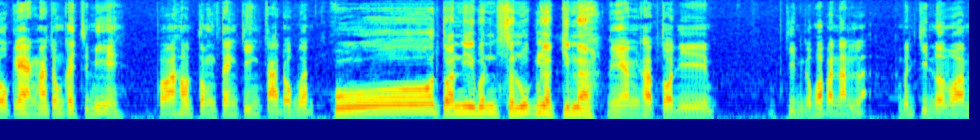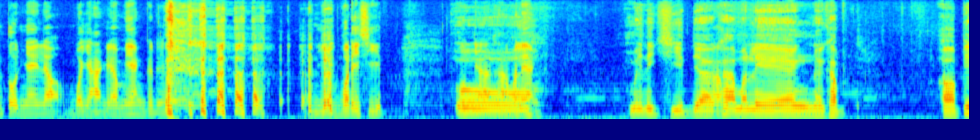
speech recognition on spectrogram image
ตกแรงมาจงเคยสิมี เพราะว่าเขาต้องแต่งจริงตัดออกเบิดโอ้ตอนนี้เพิ่นสนุกเลือกกินน่ะแมนครับ ตอนนี้กินกับพ่อปานนั่นล่ะเพิ่นกินโดนเพราะว่ามันต้นใหญ่แล้วบ่อยากแล้วแม่งก็เลยอันนี้บ่ได้ฉีดพวกยาฆ่าแมลงไม่ได้ฉีดยาครับฆ่าแมลงนะครับเอ่อปี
